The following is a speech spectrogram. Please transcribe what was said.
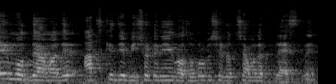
এর মধ্যে আমাদের আজকে যে বিষয়টা নিয়ে কথা বলব, সেটা হচ্ছে আমাদের ফ্ল্যাশ নেট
